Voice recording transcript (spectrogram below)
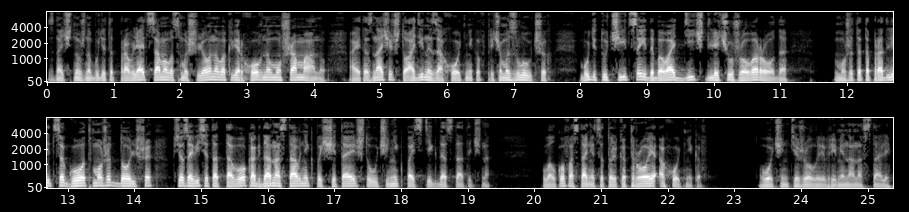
Значит, нужно будет отправлять самого смышленого к верховному шаману, а это значит, что один из охотников, причем из лучших, будет учиться и добывать дичь для чужого рода. Может, это продлится год, может, дольше. Все зависит от того, когда наставник посчитает, что ученик постиг достаточно. У волков останется только трое охотников. Очень тяжелые времена настали.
